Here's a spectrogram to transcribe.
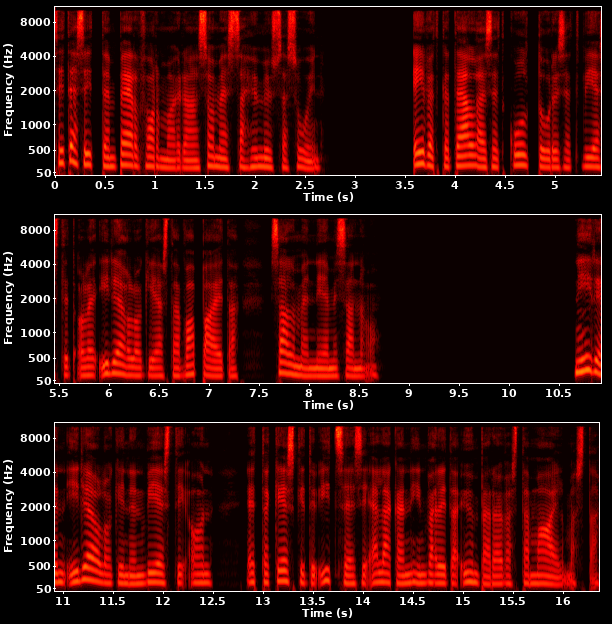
Sitä sitten performoidaan somessa hymyssä suin. Eivätkä tällaiset kulttuuriset viestit ole ideologiasta vapaita, Salmenniemi sanoo. Niiden ideologinen viesti on, että keskity itseesi äläkä niin välitä ympäröivästä maailmasta.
